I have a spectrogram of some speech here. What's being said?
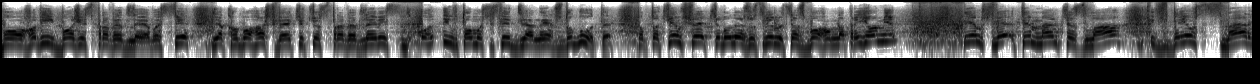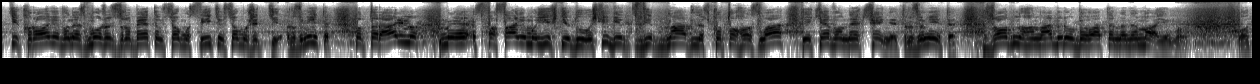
Боговій Божій справедливості якомога швидше цю справедливість, і в тому числі для них здобути. Тобто, чим швидше вони зустрінуться з Богом на прийомі, тим шви, тим менше зла і вбив смерті, крові вони зможуть зробити в цьому світі, в цьому житті. Розумієте? Тобто, реально ми спасаємо їхні душі від, від надлишку того зла, яке вони чинять. Розумієте? Жодного наміру вбивати ми не маємо. От.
